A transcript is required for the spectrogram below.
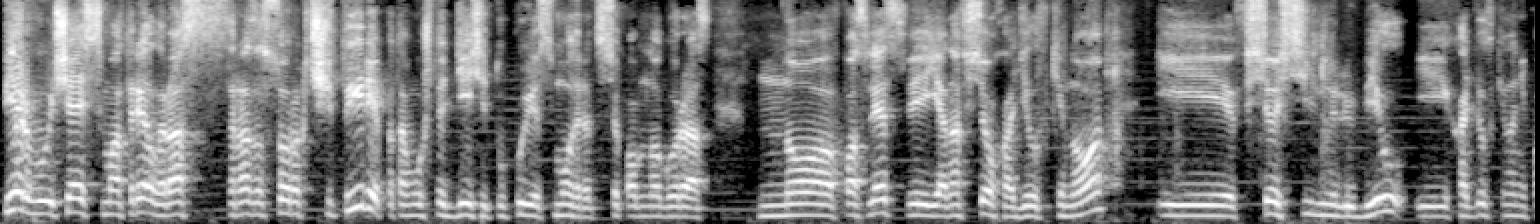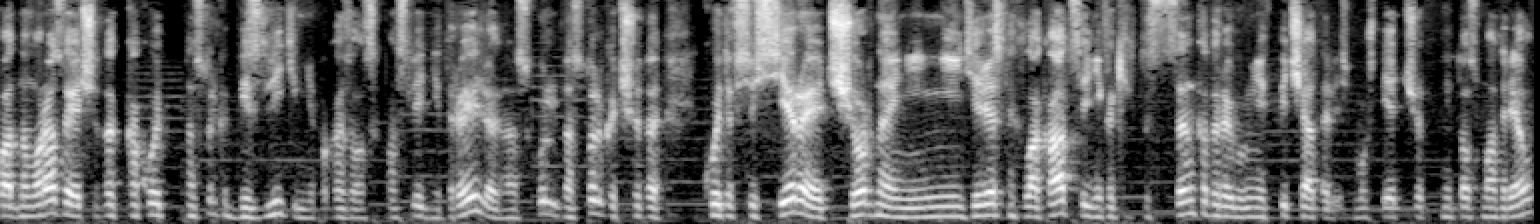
первую часть смотрел раз, раза 44, потому что дети тупые смотрят все по много раз, но впоследствии я на все ходил в кино, и все сильно любил, и ходил в кино не по одному разу, я что-то какой-то настолько безликий мне показался последний трейлер, насколько, настолько что-то какое-то все серое, черное, не, неинтересных локаций, ни каких-то сцен, которые бы мне впечатались. Может, я что-то не то смотрел?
